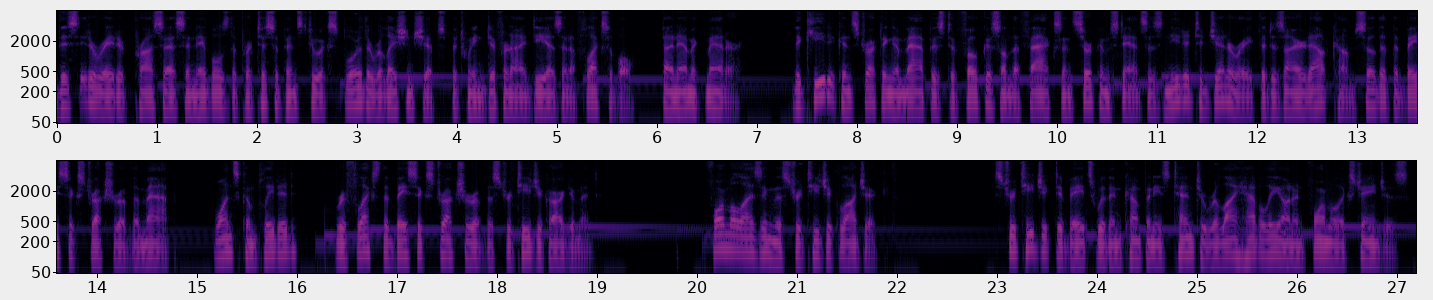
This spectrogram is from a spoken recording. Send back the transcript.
This iterative process enables the participants to explore the relationships between different ideas in a flexible, dynamic manner. The key to constructing a map is to focus on the facts and circumstances needed to generate the desired outcome so that the basic structure of the map, once completed, reflects the basic structure of the strategic argument. Formalizing the strategic logic. Strategic debates within companies tend to rely heavily on informal exchanges.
